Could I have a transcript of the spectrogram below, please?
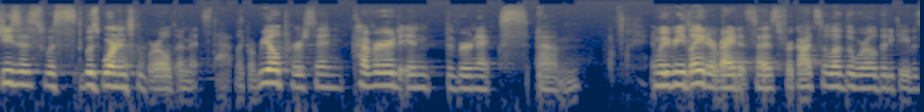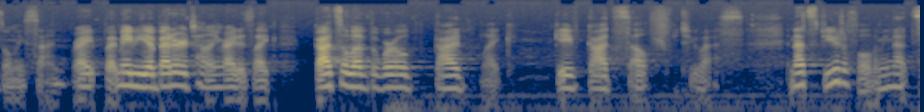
Jesus was, was born into the world amidst that, like a real person covered in the vernix. Um, and we read later, right, it says, For God so loved the world that he gave his only son, right? But maybe a better telling, right, is like, God so loved the world, God, like, gave God's self to us. And that's beautiful. I mean, that's,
